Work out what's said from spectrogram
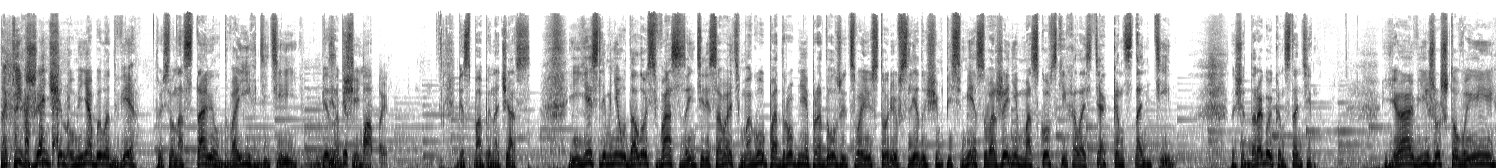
Таких женщин у меня было две. То есть он оставил двоих детей без Без общения. папы. без папы на час. И если мне удалось вас заинтересовать, могу подробнее продолжить свою историю в следующем письме с уважением московский холостяк Константин. Значит, дорогой Константин, Я вижу, что вы,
